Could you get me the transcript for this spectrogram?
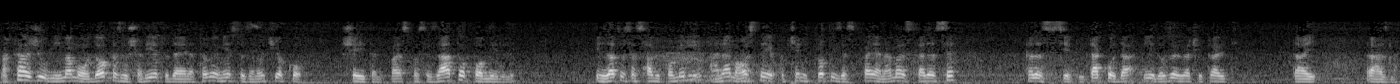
Pa kažu, mi imamo dokaz u šarijetu da je na tome mjesto zanočio ko šeitan. Pa smo se zato pomirili. I zato se sahabi pomirili, a nama ostaje općenit propis da se klanja namaz kada se kada se sjeti. Tako da nije dozvoljeno znači praviti taj razmak.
